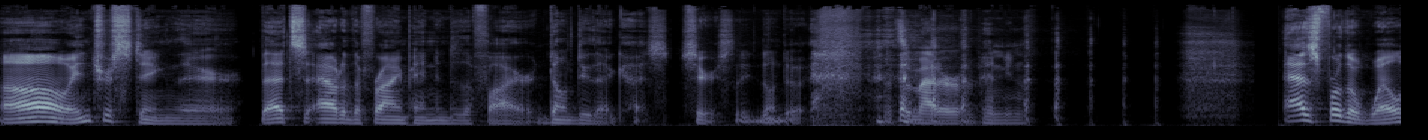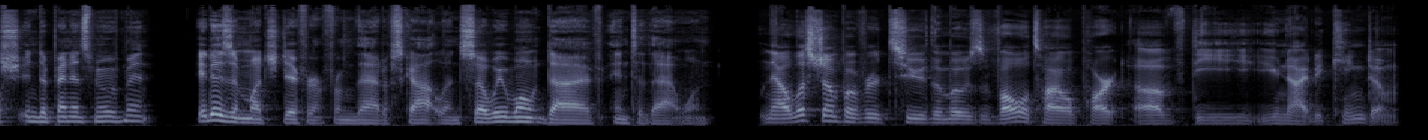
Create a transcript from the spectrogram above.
Oh, interesting there. That's out of the frying pan into the fire. Don't do that, guys. Seriously, don't do it. That's a matter of opinion. As for the Welsh independence movement, it isn't much different from that of Scotland, so we won't dive into that one. Now let's jump over to the most volatile part of the United Kingdom,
